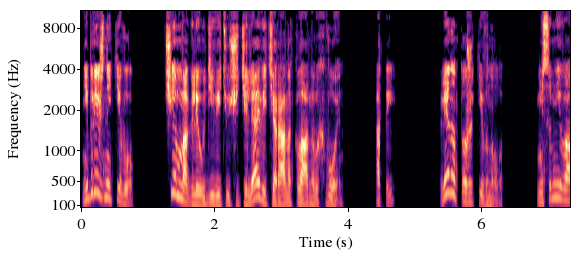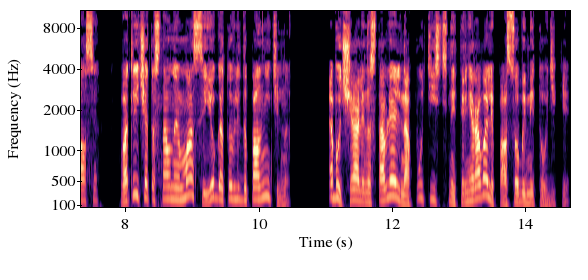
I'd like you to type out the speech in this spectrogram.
Небрежный кивок. Чем могли удивить учителя ветерана клановых войн? А ты? Лена тоже кивнула. Не сомневался. В отличие от основной массы, ее готовили дополнительно. Обучали, наставляли на путь истинный, тренировали по особой методике.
